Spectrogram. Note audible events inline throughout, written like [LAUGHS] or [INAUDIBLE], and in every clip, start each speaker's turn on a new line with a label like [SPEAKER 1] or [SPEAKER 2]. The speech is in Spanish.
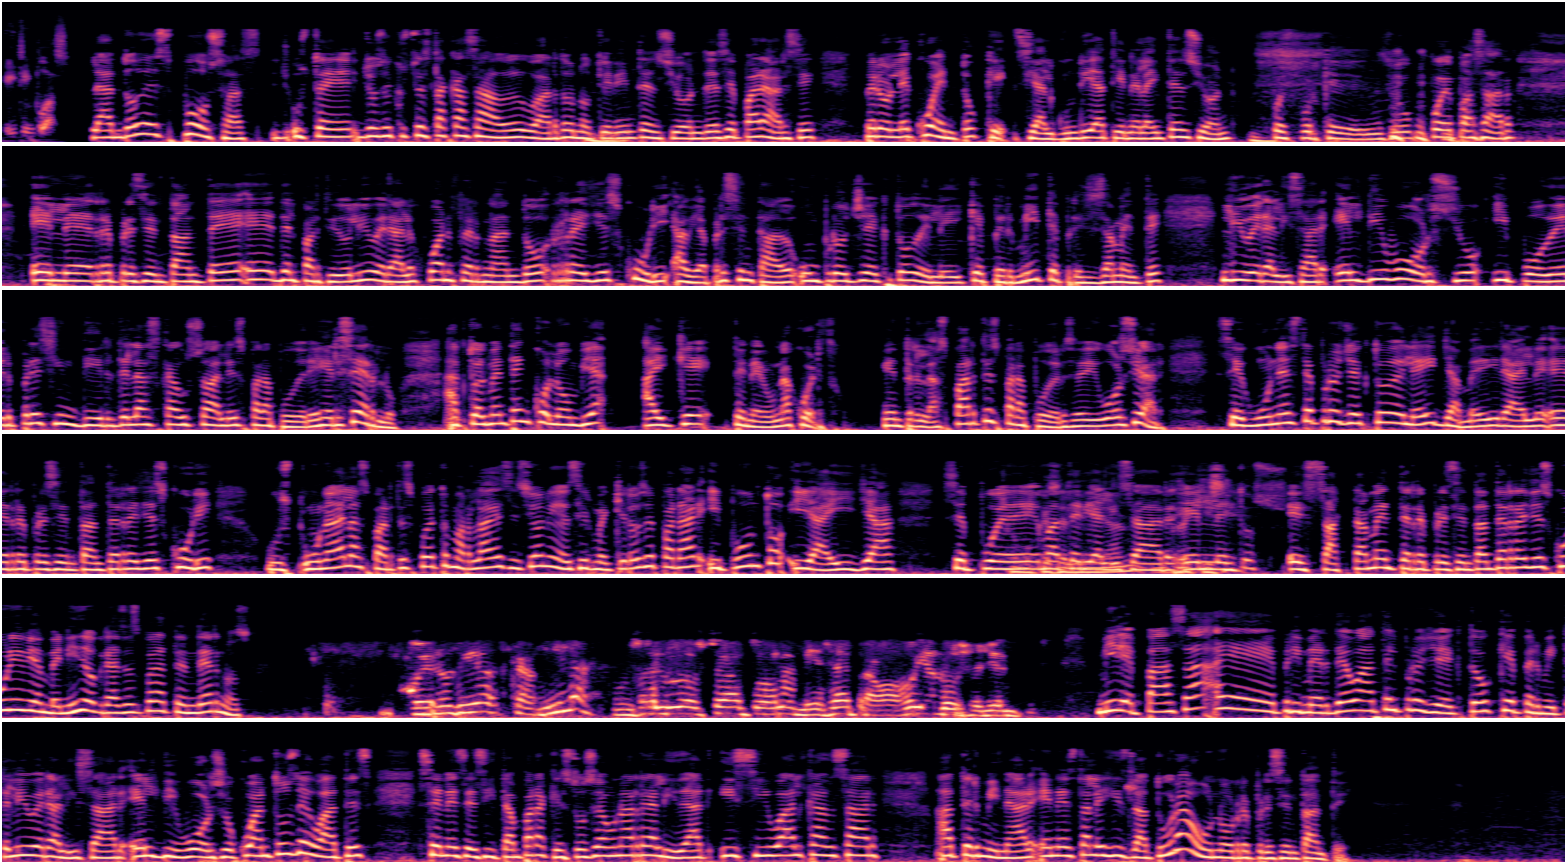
[SPEAKER 1] 18 plus.
[SPEAKER 2] Hablando de esposas, usted, yo sé que usted está casado, Eduardo, no tiene intención de separarse, pero le cuento que si algún día tiene la intención, pues porque eso [LAUGHS] puede pasar, el eh, representante eh, del Partido Liberal, Juan Fernando Reyes Curi, había presentado un proyecto de ley que permite precisamente liberalizar el divorcio y poder prescindir de las causales para poder ejercerlo. Actualmente en Colombia hay que tener un acuerdo entre las partes para poderse divorciar. Según este proyecto de ley, ya me dirá el, eh, representante Reyes Curi, una de las partes puede tomar la decisión y decir me quiero separar y punto, y ahí ya se puede materializar el... Exactamente, representante Reyes Curi, bienvenido, gracias por atendernos.
[SPEAKER 3] Buenos días, Camila. Un saludo a usted, a toda la mesa de trabajo y a los oyentes.
[SPEAKER 2] Mire, pasa eh, primer debate el proyecto que permite liberalizar el divorcio. ¿Cuántos debates se necesitan para que esto sea una realidad y si va a alcanzar a terminar en esta legislatura o no, representante?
